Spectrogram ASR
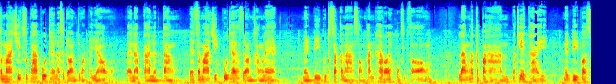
สมาชิกสภาผู้แทนราษฎรจังหวัดพะเยา ได้รับการเลือกตั้ง เป็นสมาชิกผู้แทนราษฎรครั้งแรก ในปีพุทธศักราช 2562 หลังรัฐประหารประเทศไทยในปี พศ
